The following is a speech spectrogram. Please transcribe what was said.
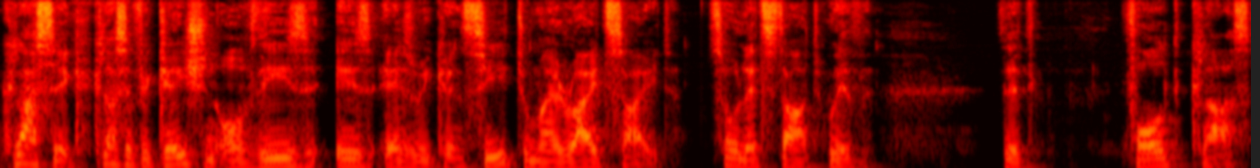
classic classification of these is, as we can see, to my right side. So let's start with the fault class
